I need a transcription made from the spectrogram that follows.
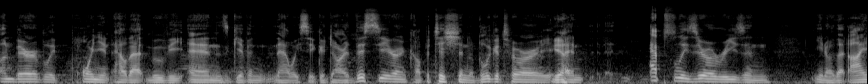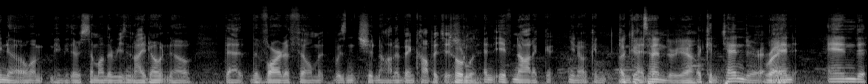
unbearably poignant how that movie ends, given now we see Godard this year in competition, obligatory, Yeah. and absolutely zero reason, you know, that I know, um, maybe there's some other reason I don't know, that the Varda film was should not have been competition. Totally. And if not a, you know, con- A contender, yeah. a contender, Right. and and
